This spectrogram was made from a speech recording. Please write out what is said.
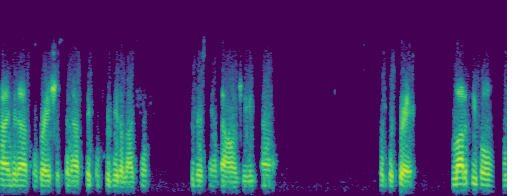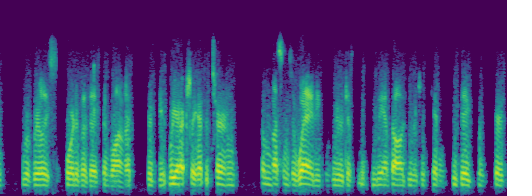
kind enough and gracious enough to contribute a lesson to this anthology, uh, which was great. A lot of people were really supportive of this and wanted. To, we actually had to turn some lessons away because we were just the anthology was just getting too big for its first,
